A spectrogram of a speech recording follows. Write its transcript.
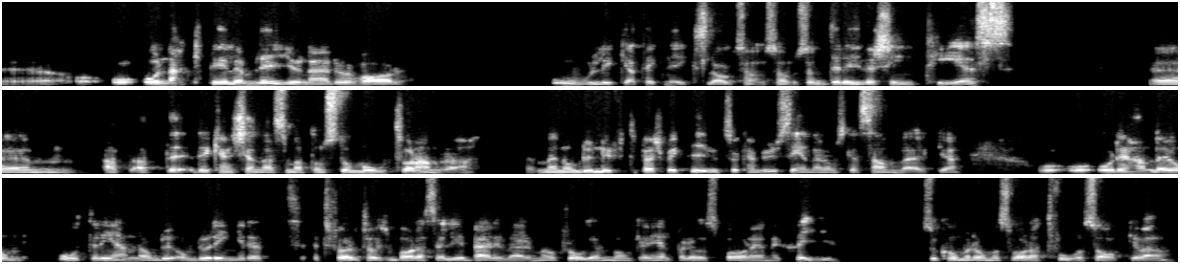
Eh, och, och, och, nackdelen blir ju när du har olika teknikslag som, som, som driver sin tes. Ehm, att, att det, det, kan kännas som att de står mot varandra. Men om du lyfter perspektivet så kan du se när de ska samverka. Och, och, och det handlar ju om återigen, om du, om du ringer ett, ett företag som bara säljer bergvärme och frågar om de kan hjälpa dig att spara energi, så kommer de att svara två saker. Va?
